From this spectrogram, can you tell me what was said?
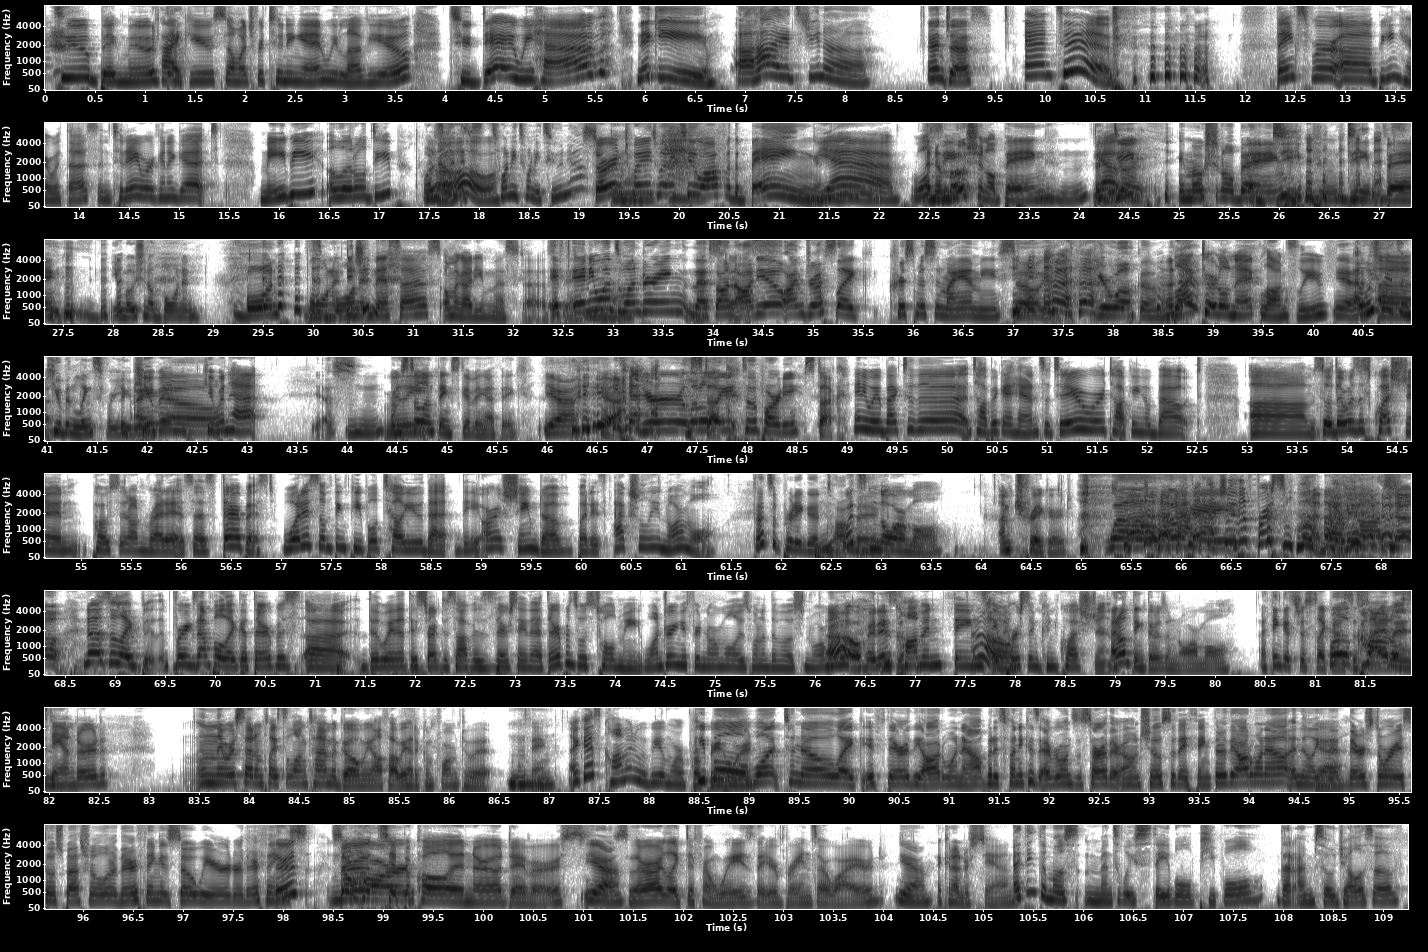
back to Big Mood. Hi. Thank you so much for tuning in. We love you. Today we have Nikki. Uh, hi, it's Gina. And Jess. and Tiff. Thanks for uh, being here with us. And today we're gonna get maybe a little deep. What is No. it? It's 2022 now? Starting 2022 off with a bang. Yeah, we'll An see. emotional bang. Yeah. Deep emotional bang. Deep, deep bang. Emotional boning. Born. Born- Did Born you miss us? Oh my god, you missed us. If dude. anyone's wondering, that's on us. audio. I'm dressed like Christmas in Miami, so you're welcome. Black turtleneck, long sleeve, Yeah. I wish we had Uh, some Cuban links for you. I Cuban. Cuban hat. Yes. I'm still in Thanksgiving, I think. Yeah. Yeah. You're a little stuck. late to the party. Stuck. Anyway, back to the topic at hand. So today we're talking about. Um, so there was this question posted on Reddit. It says, "Therapist, what is something people tell you that they are ashamed of, but is actually normal?" That's a pretty good topic. What's normal? I'm triggered. well, okay. That's actually the first one. Oh gosh. no, no. So like, for example, like a therapist, uh, the way that they start this off is they're saying that a therapist was told me, wondering if you're normal is one of the most normal Oh, it and is. common things Oh. a person can question. I don't think there's a normal. I think it's just like Well, a societal common. standard. And they were set in place a long time ago, and we all thought we had to conform to it. I mm-hmm. think. I guess common would be a more appropriate People word. want to know like if they're the odd one out, but it's funny because everyone's the star of their own show, so they think they're the odd one out, and they're like Yeah. that their story is so special, or their thing is so weird, or their thing There's is so hard. neurotypical and neurodiverse. Yeah. So there are like different ways that your brains are wired. Yeah, I can understand. I think the most mentally stable people that I'm so jealous of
